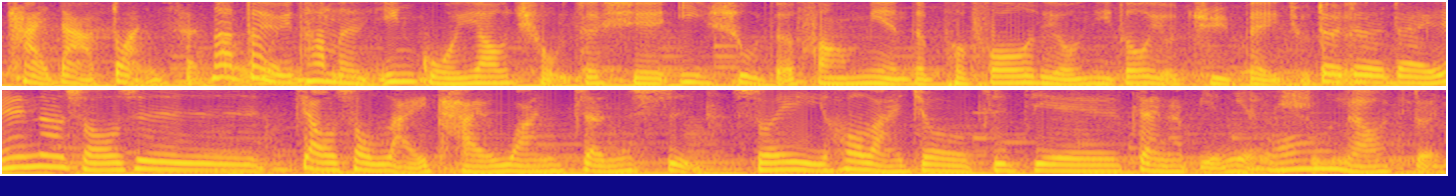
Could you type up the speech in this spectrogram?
太大断层。那对于他们英国要求这些艺术的方面的 portfolio，你都有具备就对对对，因为那时候是教授来台湾真试，所以后来就直接在那边念书。了解，对，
